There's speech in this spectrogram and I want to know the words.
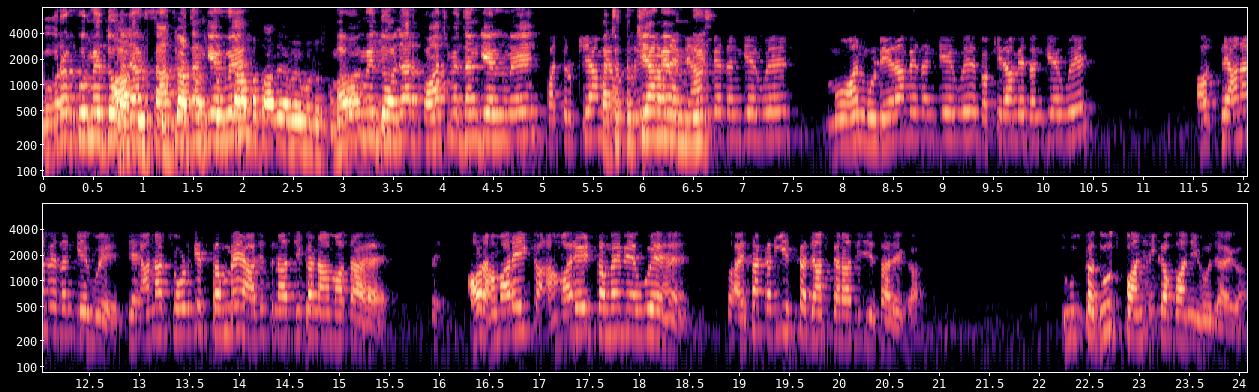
गोरखपुर में आप 2007 इनका में दंगे हुए क्या बता दें हमें वो जो मऊ में सुना 2005 में दंगे हुए पचरुखिया में उन्नीस- में दंगे हुए मोहन मुंडेरा में दंगे हुए, बखीरा में दंगे हुए और सियाना में दंगे हुए। सियाना छोड़ के सब में आदित्यनाथ जी का नाम आता है। और हमारे ही हमारे इस समय में हुए हैं। तो ऐसा करिए, इसका जाँच करा दीजिए सारे का। दूध का दूध, पानी का पानी हो जाएगा।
